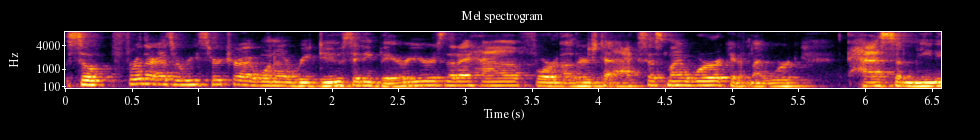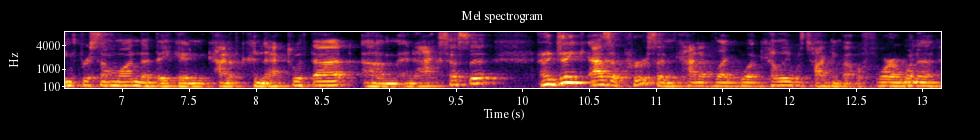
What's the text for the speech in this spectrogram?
so further as a researcher, I want to reduce any barriers that I have for others to access my work. And if my work has some meaning for someone that they can kind of connect with that um, and access it. And I think as a person, kind of like what Kelly was talking about before, I want to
